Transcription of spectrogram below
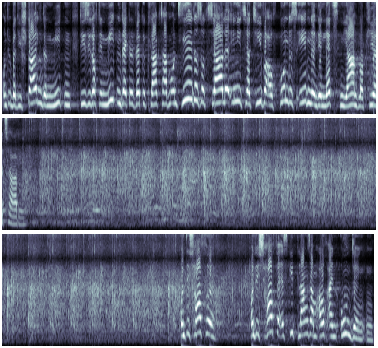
und über die steigenden Mieten, die Sie doch den Mietendeckel weggeklagt haben und jede soziale Initiative auf Bundesebene in den letzten Jahren blockiert haben. Und ich hoffe, und ich hoffe, es gibt langsam auch ein Umdenken,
